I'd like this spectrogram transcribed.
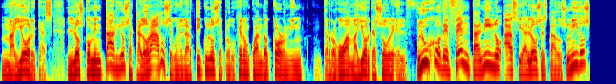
Mayorkas. Los comentarios acalorados, según el artículo, se produjeron cuando Corning interrogó a Mallorca sobre el flujo de fentanilo hacia los Estados Unidos,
